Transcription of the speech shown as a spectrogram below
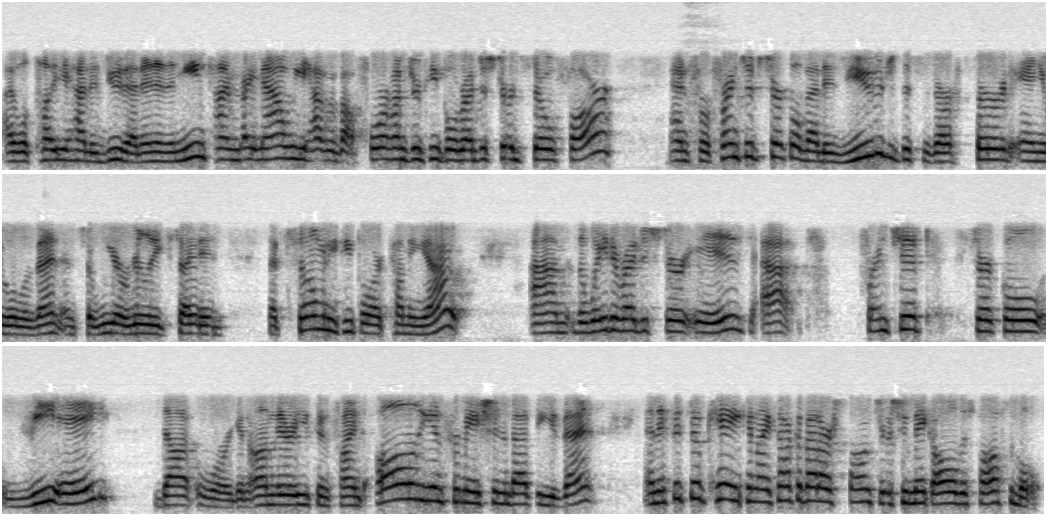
I will tell you how to do that. And in the meantime, right now we have about 400 people registered so far. And for Friendship Circle, that is huge. This is our third annual event. And so we are really excited that so many people are coming out. Um, the way to register is at friendshipcircleva.org. And on there, you can find all the information about the event. And if it's okay, can I talk about our sponsors who make all this possible?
